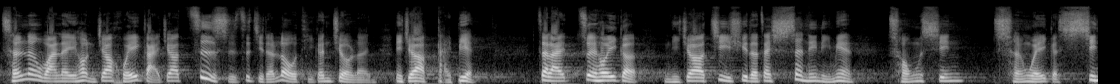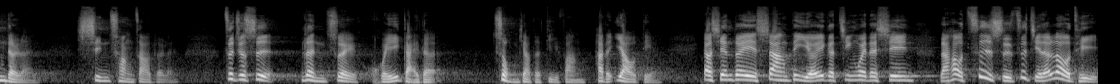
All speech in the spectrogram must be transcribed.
承认完了以后，你就要悔改，就要致死自己的肉体跟旧人，你就要改变。再来最后一个，你就要继续的在圣灵里面重新成为一个新的人，新创造的人。这就是认罪悔改的重要的地方，它的要点。要先对上帝有一个敬畏的心，然后治死自己的肉体，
